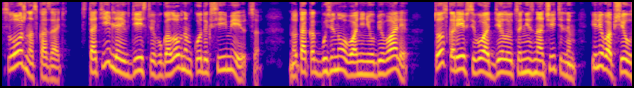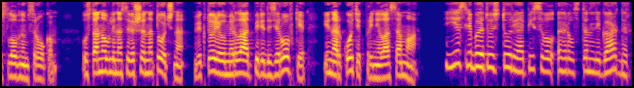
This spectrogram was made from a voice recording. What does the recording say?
Сложно сказать. Статьи для их действий в Уголовном кодексе имеются. Но так как Бузинову они не убивали, то, скорее всего, отделаются незначительным или вообще условным сроком. Установлено совершенно точно. Виктория умерла от передозировки, и наркотик приняла сама. Если бы эту историю описывал Эрл Стэнли Гарднер,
